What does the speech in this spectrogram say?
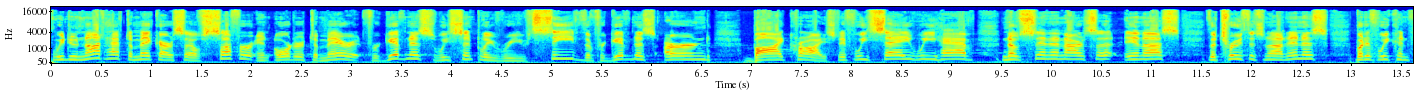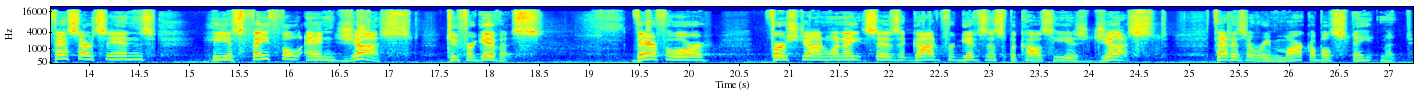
We do not have to make ourselves suffer in order to merit forgiveness. We simply receive the forgiveness earned by Christ. If we say we have no sin in, our, in us, the truth is not in us. But if we confess our sins, He is faithful and just to forgive us. Therefore, 1 John 1 8 says that God forgives us because He is just. That is a remarkable statement.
